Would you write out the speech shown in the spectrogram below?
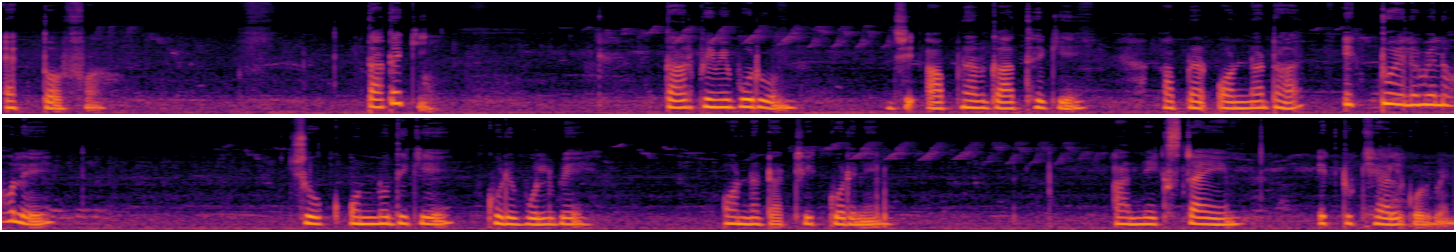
একতরফা। তাতে কি? তার প্রেমে পড়ুন যে আপনার গা থেকে আপনার অন্যটা একটু এলোমেলো হলে চোখ অন্যদিকে করে বলবে, অন্যটা ঠিক করে নিন। আর নেক্সট টাইম একটু খেয়াল করবেন।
